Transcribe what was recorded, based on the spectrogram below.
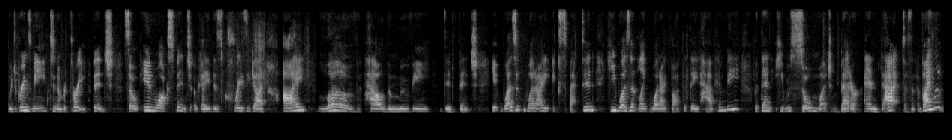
which brings me to number three, Finch. So, in walks Finch, okay, this crazy guy. I love how the movie did Finch. It wasn't what I expected. He wasn't like what I thought that they'd have him be, but then he was so much better. And that doesn't Violet,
